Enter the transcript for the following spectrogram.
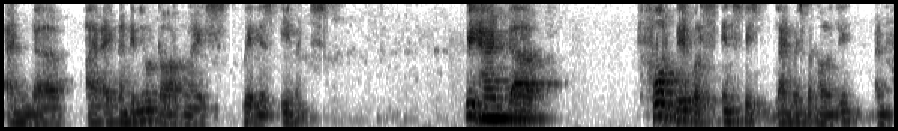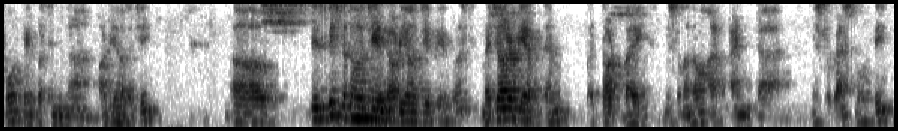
and uh, I, I continued to organize various events. We had uh, four papers in speech language pathology and four papers in uh, audiology. Uh, the speech pathology and audiology papers, majority of them were taught by Mr. Manohar and uh, Mr. Vyasmurthy.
